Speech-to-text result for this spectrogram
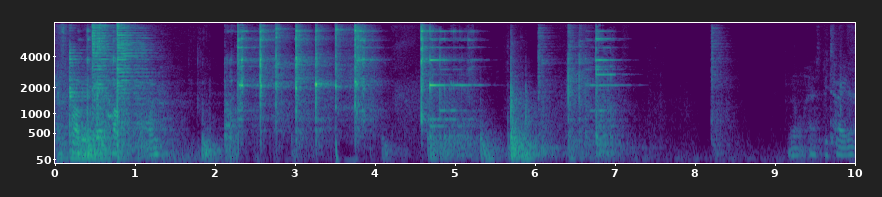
That's probably a bit hot. that one. No, it has to be tighter.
